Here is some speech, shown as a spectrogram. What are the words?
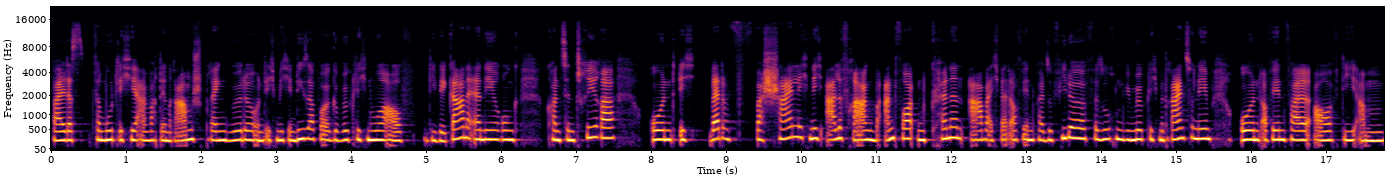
weil das vermutlich hier einfach den Rahmen sprengen würde und ich mich in dieser Folge wirklich nur auf die vegane Ernährung konzentriere. Und ich werde wahrscheinlich nicht alle Fragen beantworten können, aber ich werde auf jeden Fall so viele versuchen wie möglich mit reinzunehmen und auf jeden Fall auf die am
